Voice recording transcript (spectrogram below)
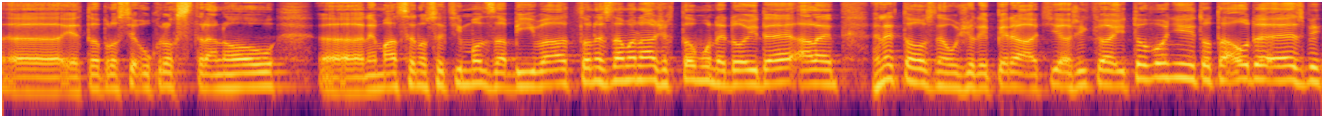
eh, je to prostě úkrok stranou, eh, nemá cenu se tím moc zabývat. To neznamená, že k tomu nedojde, ale hned toho zneužili Piráti a říkají, to oni, to ta ODS by...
